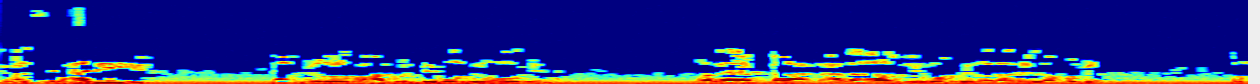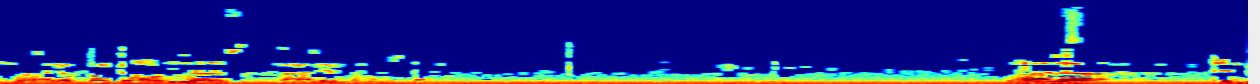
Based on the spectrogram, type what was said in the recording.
كمس الحديد تقبض روح كل مؤمن ومؤمنة. ولا يبقى على أرض مؤمن ولا إلا قبض ثم يبقى شرار الناس فعليهم المستحيل وهذا عند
